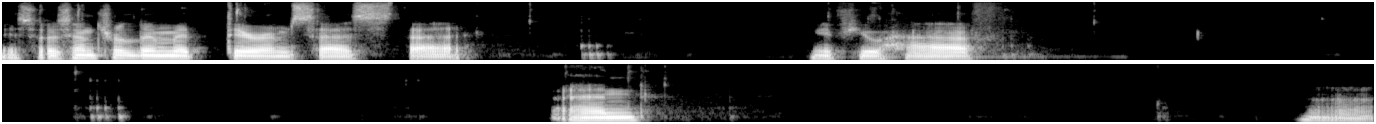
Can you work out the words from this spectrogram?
Okay, so central limit theorem says that if you have n uh,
